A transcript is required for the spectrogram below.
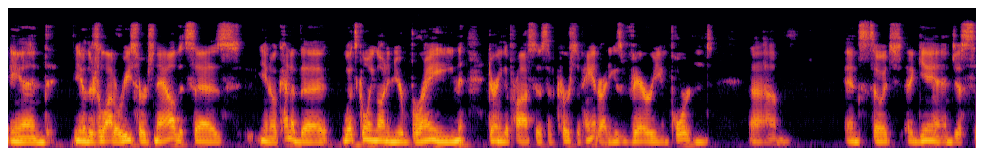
And you know, there's a lot of research now that says, you know, kind of the what's going on in your brain during the process of cursive handwriting is very important. Um, and so it's again just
